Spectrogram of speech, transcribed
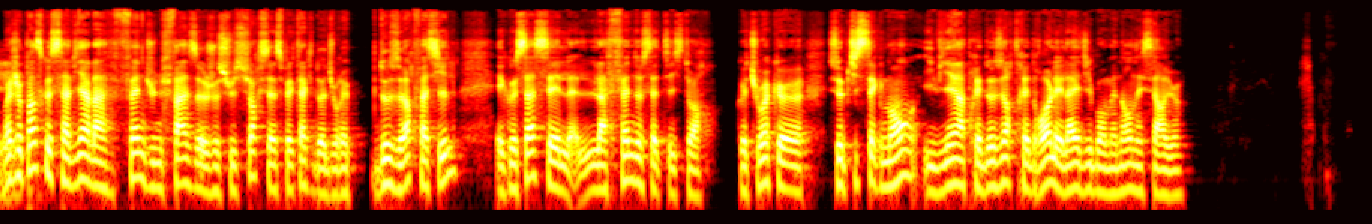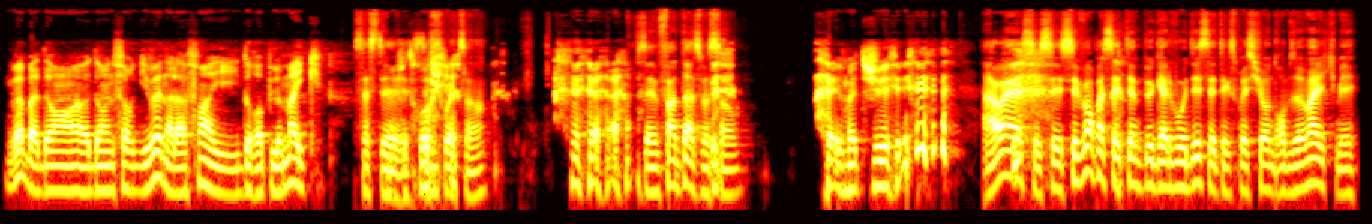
Moi, je pense que ça vient à la fin d'une phase. Je suis sûr que c'est un spectacle qui doit durer deux heures facile et que ça, c'est la fin de cette histoire. Que tu vois que ce petit segment, il vient après deux heures très drôle et là, il dit bon, maintenant, on est sérieux. Ouais, bah dans, dans Unforgiven, à la fin, il drop le mic. Ça, c'était trop chouette, ça. Hein. c'est un fantasme, ça. Hein. il m'a tué. ah ouais, c'est fort parce que ça a été un peu galvaudé, cette expression drop the mic, mais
